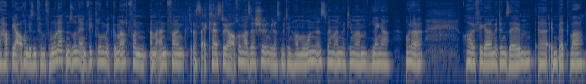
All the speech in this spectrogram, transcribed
habe ja auch in diesen fünf Monaten so eine Entwicklung mitgemacht von am Anfang. Das erklärst du ja auch immer sehr schön, wie das mit den Hormonen ist, wenn man mit jemandem länger oder häufiger mit demselben äh, im Bett war.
